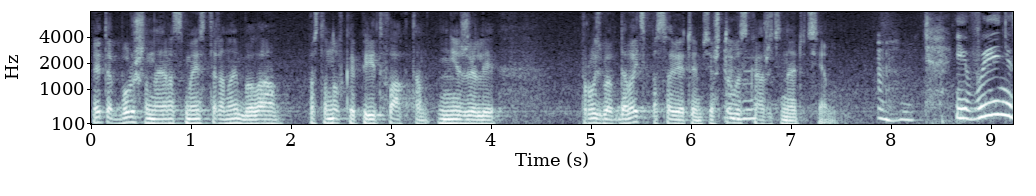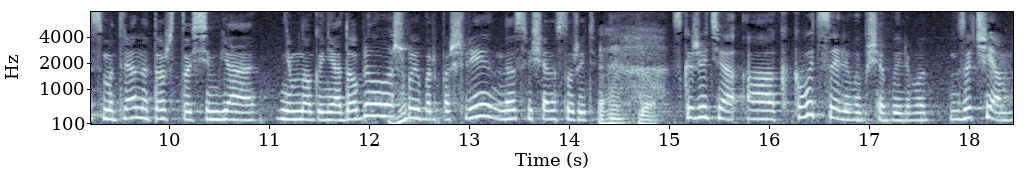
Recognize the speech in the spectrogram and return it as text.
Это больше, наверное, с моей стороны была постановка перед фактом, нежели просьба, давайте посоветуемся, что угу. вы скажете на эту тему. И вы, несмотря на то, что семья немного не одобрила ваш угу. выбор, пошли на священнослужителя. Угу, да. Скажите, а каковы цели вообще были? Вот зачем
